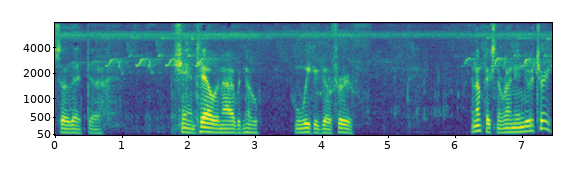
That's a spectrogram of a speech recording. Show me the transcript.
so that uh, Chantelle and I would know when we could go through. And I'm fixing to run into a tree.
